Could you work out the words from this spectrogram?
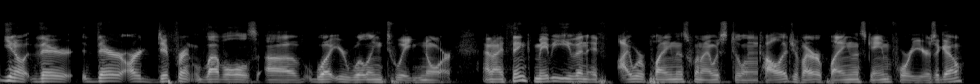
you know there there are different levels of what you're willing to ignore. And i think maybe even if i were playing this when i was still in college if i were playing this game four years ago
